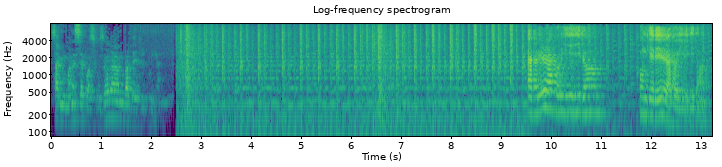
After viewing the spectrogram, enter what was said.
صمیمانه سپاسگزارم و بدرود میگم. برای رهایی ایران کنگره رهایی ایران.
